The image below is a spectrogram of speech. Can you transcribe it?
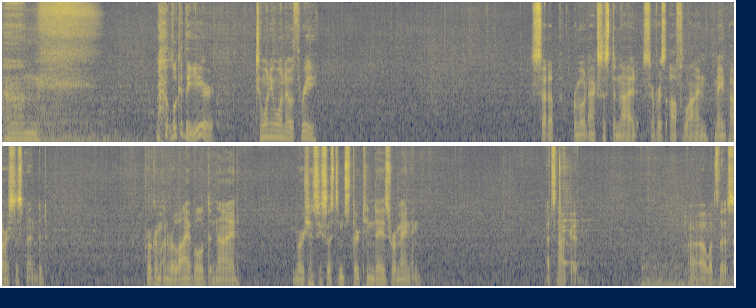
Um, look at the year. 2103. Setup. Remote access denied. Servers offline. Main power suspended. Program unreliable. Denied. Emergency systems 13 days remaining. That's not good. Uh, what's this?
